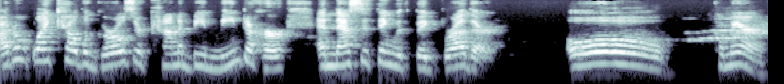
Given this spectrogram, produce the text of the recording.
I don't like how the girls are kind of being mean to her. And that's the thing with Big Brother. Oh, come here.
